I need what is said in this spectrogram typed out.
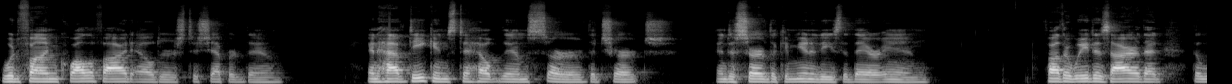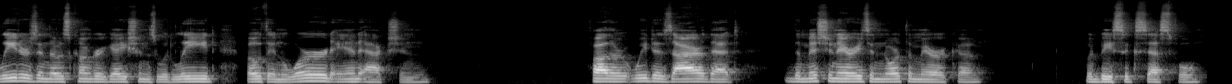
would find qualified elders to shepherd them, and have deacons to help them serve the church and to serve the communities that they are in. Father, we desire that the leaders in those congregations would lead both in word and action. Father, we desire that the missionaries in North America would be successful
